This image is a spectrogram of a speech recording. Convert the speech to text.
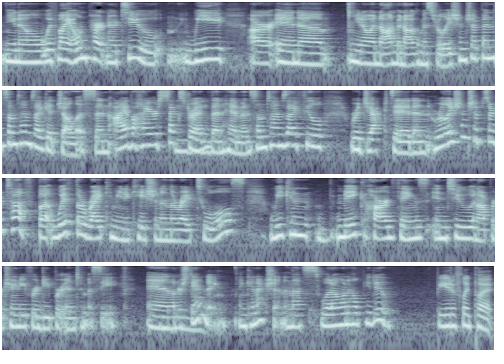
you know, with my own partner too, we are in a you know a non-monogamous relationship and sometimes i get jealous and i have a higher sex mm-hmm. drive than him and sometimes i feel rejected and relationships are tough but with the right communication and the right tools we can make hard things into an opportunity for deeper intimacy and mm-hmm. understanding and connection and that's what i want to help you do Beautifully put,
